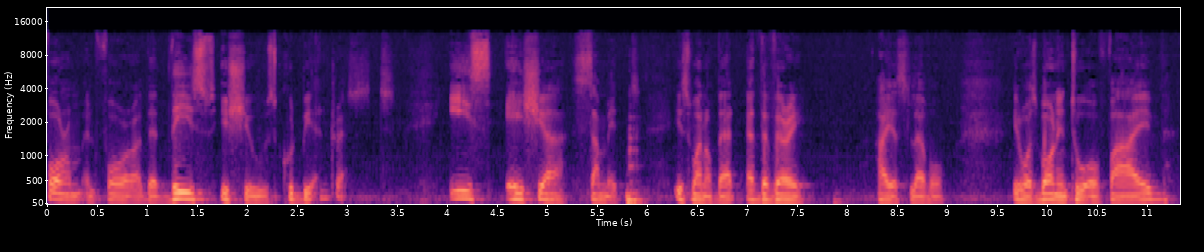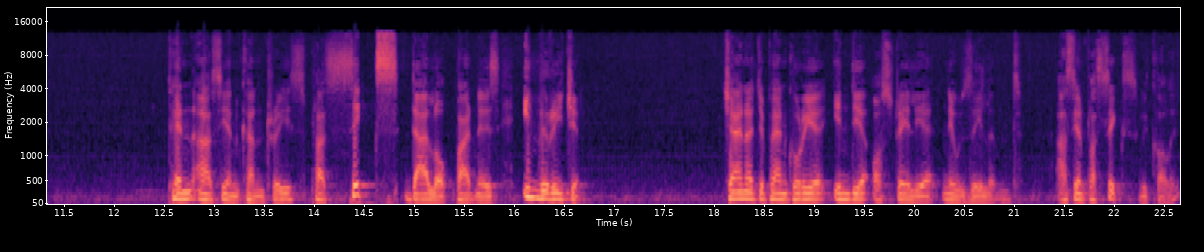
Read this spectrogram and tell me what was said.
forum and fora, that these issues could be addressed. East Asia Summit is one of that at the very highest level. It was born in 2005. 10 ASEAN countries plus six dialogue partners in the region China, Japan, Korea, India, Australia, New Zealand. ASEAN plus six, we call it.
